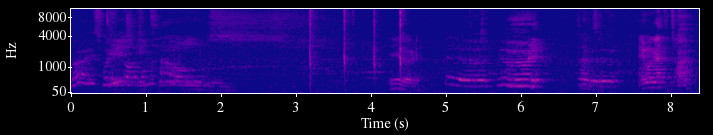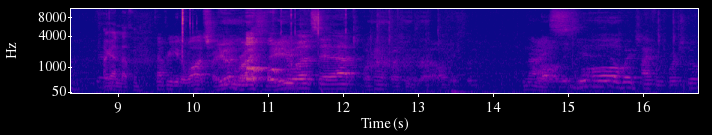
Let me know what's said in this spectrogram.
Bryce, what do you thought on the house? Dude, Dude, Dude. dude. Anyone got the time? I got nothing. time for you to watch. Are you and Bryce dating? You would say that. What kind of question is that? Obviously. Nice. obviously. Give me a. Hi from Portugal.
